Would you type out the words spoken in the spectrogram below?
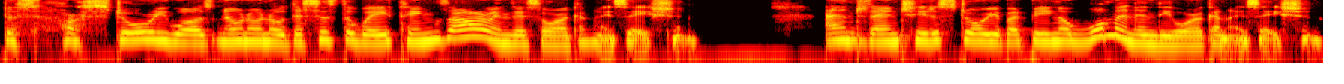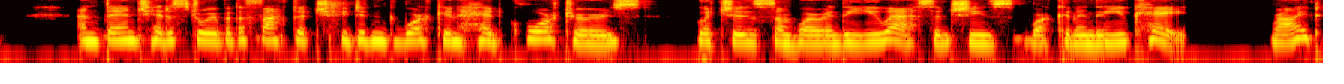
this her story was no, no, no, this is the way things are in this organization. And then she had a story about being a woman in the organization. And then she had a story about the fact that she didn't work in headquarters, which is somewhere in the US, and she's working in the UK, right?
